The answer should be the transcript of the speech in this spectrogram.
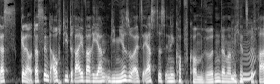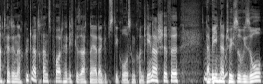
Das, genau, das sind auch die drei Varianten, die mir so als erstes in den Kopf kommen würden. Wenn man mich mhm. jetzt gefragt hätte nach Gütertransport, hätte ich gesagt, naja, da gibt es die großen Containerschiffe. Da mhm. bin ich natürlich sowieso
